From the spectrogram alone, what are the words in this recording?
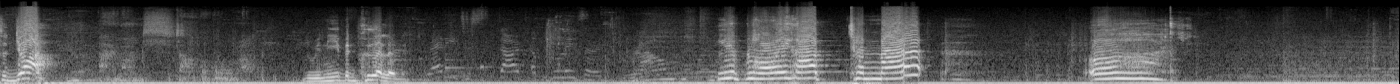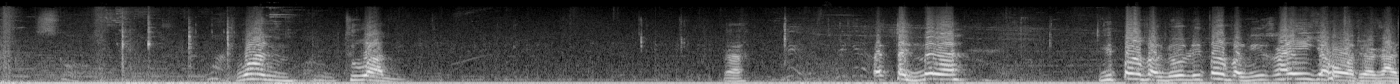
สุดยอดอยู่นี้เป็นเพื่อนเลยเนี่ย Ready to start a blizzard. Round เรียบร้อยครับ ชนะเออ score. One. one to one นะไปติ่งไหมเลยริปเปอร์ฝั่งนู้นริปเปอร์ฝั่งนี้ใครจะโหดกว่ากัน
